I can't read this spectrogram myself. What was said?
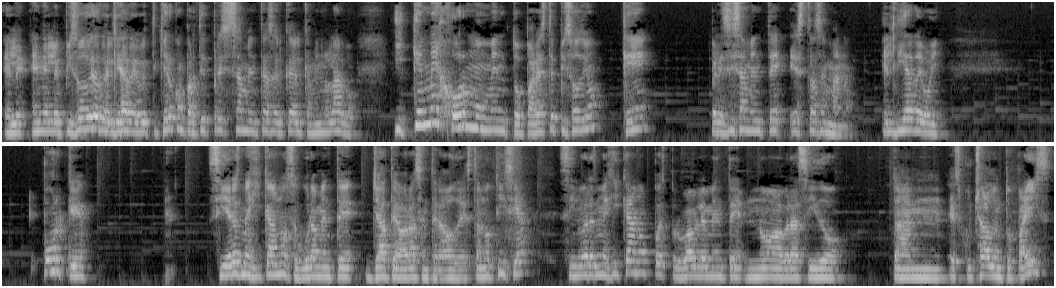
en el episodio del día de hoy te quiero compartir precisamente acerca del camino largo. ¿Y qué mejor momento para este episodio que precisamente esta semana, el día de hoy? Porque si eres mexicano, seguramente ya te habrás enterado de esta noticia. Si no eres mexicano, pues probablemente no habrá sido tan escuchado en tu país.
